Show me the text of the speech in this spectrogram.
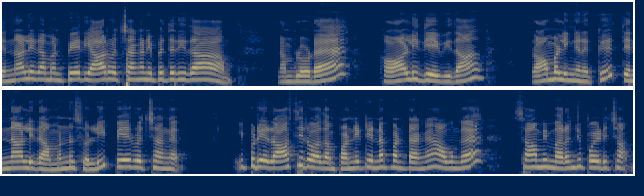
தென்னாலிராமன் பேர் யார் வச்சாங்கன்னு இப்போ தெரியுதா? நம்மளோட காளிதேவி தான் ராமலிங்கனுக்கு தென்னாலிராமன்னு சொல்லி பேர் வச்சாங்க. இப்படி ஒரு ஆசீர்வாதம் பண்ணிவிட்டு என்ன பண்ணிட்டாங்க? அவங்க சாமி மறைஞ்சு போயிடுச்சான்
